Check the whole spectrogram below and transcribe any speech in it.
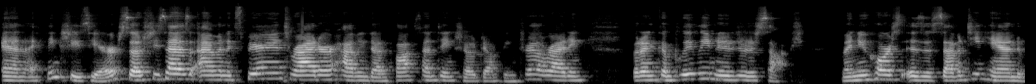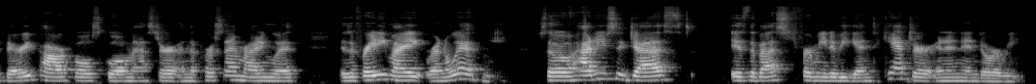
and I think she's here. So she says, I'm an experienced rider, having done fox hunting, show jumping, trail riding, but I'm completely new to dressage. My new horse is a 17 hand, very powerful schoolmaster, and the person I'm riding with is afraid he might run away with me. So, how do you suggest is the best for me to begin to canter in an indoor arena?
